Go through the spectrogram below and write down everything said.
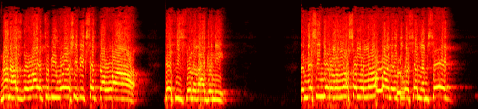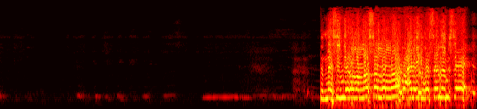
None has the right to be worshipped except Allah. Death is full of agony. The Messenger of Allah sallallahu alayhi wasallam said, The Messenger of Allah sallallahu alayhi wasallam said,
